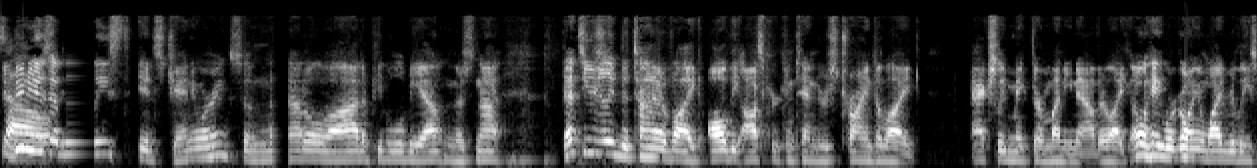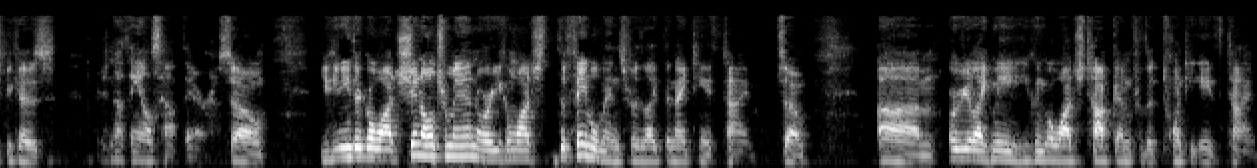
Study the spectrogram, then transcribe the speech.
The So good news, at least, it's January, so not a lot of people will be out, and there's not. That's usually the time of like all the Oscar contenders trying to like actually make their money. Now they're like, oh hey, we're going in wide release because there's nothing else out there. So you can either go watch Shin Ultraman or you can watch The Fabelmans for like the 19th time. So, um, or if you're like me, you can go watch Top Gun for the 28th time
